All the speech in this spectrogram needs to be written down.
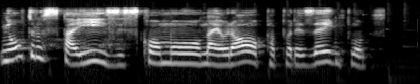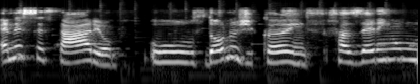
Em outros países, como na Europa, por exemplo, é necessário os donos de cães fazerem um,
